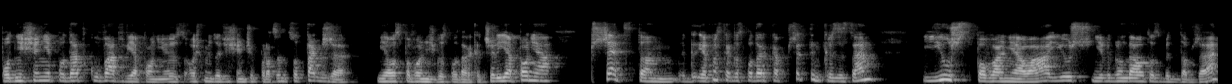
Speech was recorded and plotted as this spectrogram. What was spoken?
podniesienie podatku VAT w Japonii z 8 do 10%, co także miało spowolnić gospodarkę. Czyli Japonia przed tym, japońska gospodarka przed tym kryzysem już spowalniała, już nie wyglądało to zbyt dobrze.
